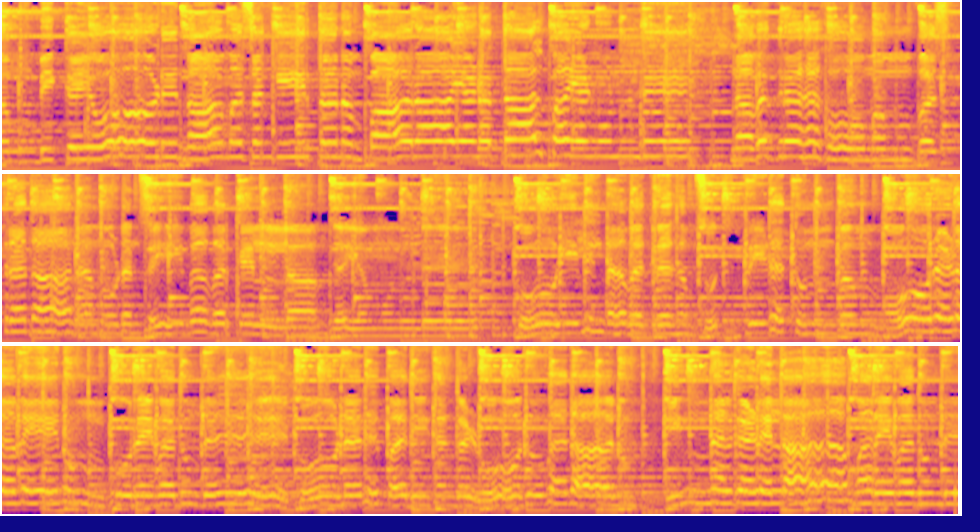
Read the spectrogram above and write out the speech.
நம்பிக்கையோடு நாம சங்கீர்த்தனம் பாராயணத்தால் பயன் உண்டு. நவகிரக ஹோமம் வஸ்திரதானமுடன் செய்பவர்க்கெல்லாம் ஜெயம் உண்டு கோயிலில் நவகிரகம் சுற்றிட துன்பம் ஓரளவேனும் குறைவதுண்டு. கோளறு பதிகங்கள் ஓதுவதாலும் இன்னல்கள் எல்லாம் மறைவதுண்டு.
